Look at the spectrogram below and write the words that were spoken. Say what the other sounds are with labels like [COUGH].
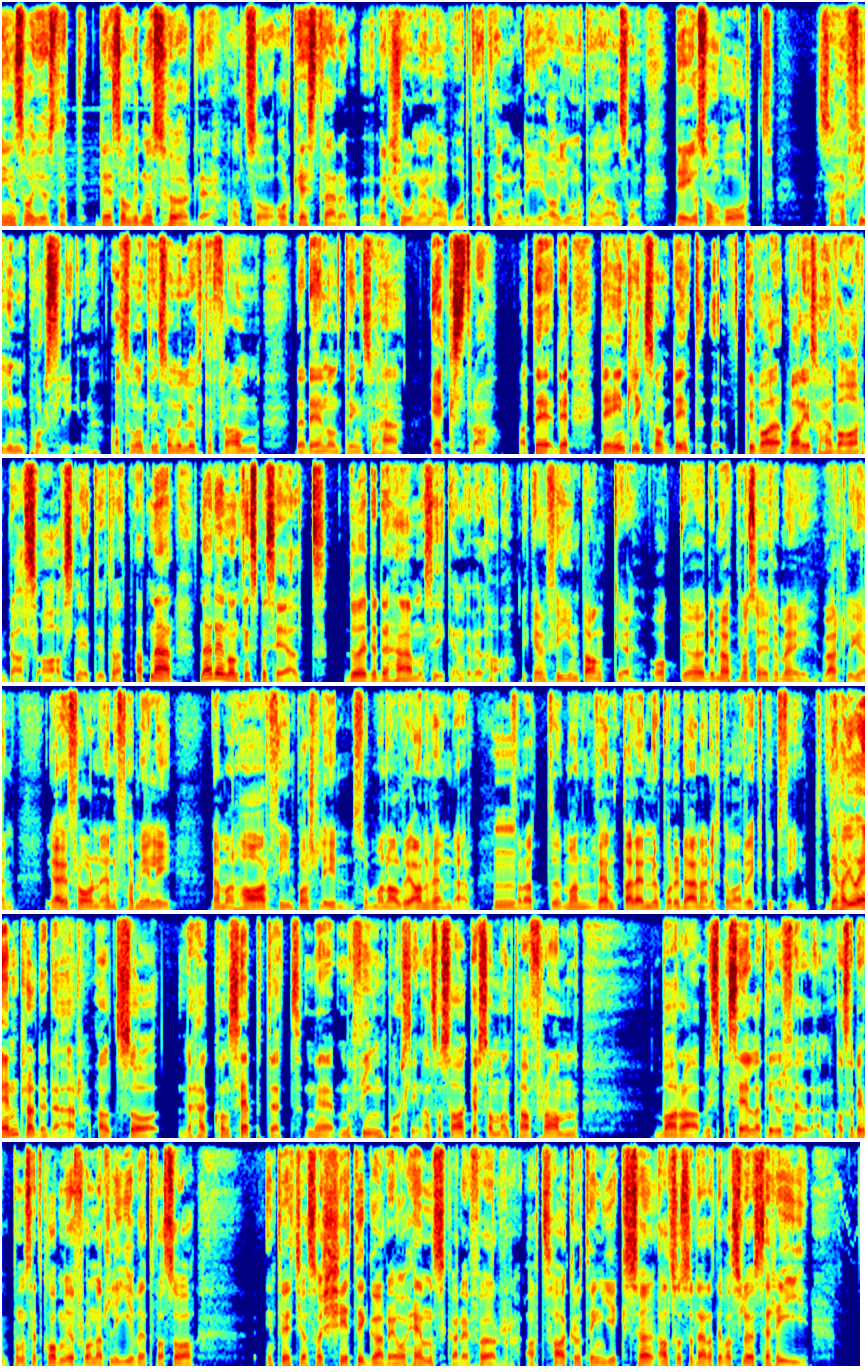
Jag insåg just att det som vi nyss hörde, alltså orkesterversionen av vår titelmelodi av Jonathan Jansson, det är ju som vårt så här finporslin, alltså någonting som vi lyfter fram när det är någonting så här extra. Att det, det, det är inte liksom, det är inte till var, varje så här vardagsavsnitt utan att, att när, när det är någonting speciellt, då är det den här musiken vi vill ha. Vilken fin tanke och uh, den öppnar sig för mig, verkligen. Jag är ju från en familj där man har finporslin som man aldrig använder. Mm. För att man väntar ännu på det där när det ska vara riktigt fint. Det har ju ändrat det där, alltså det här konceptet med, med finporslin, alltså saker som man tar fram bara vid speciella tillfällen. Alltså det på något sätt kommer ju från att livet var så inte vet jag, så skitigare och hemskare för att saker och ting gick sönder, alltså sådär att det var slöseri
